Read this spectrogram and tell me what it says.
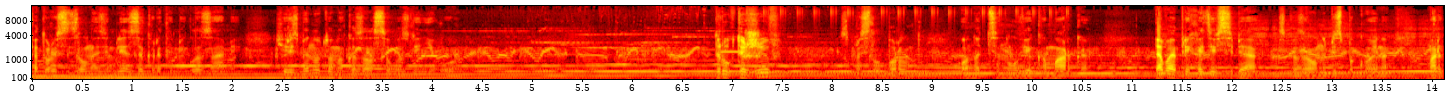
который сидел на земле с закрытыми глазами. Через минуту он оказался возле него. «Друг, ты жив?» – спросил Борланд. Он оттянул века Марка. «Давай, приходи в себя», – сказал он беспокойно. Марк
